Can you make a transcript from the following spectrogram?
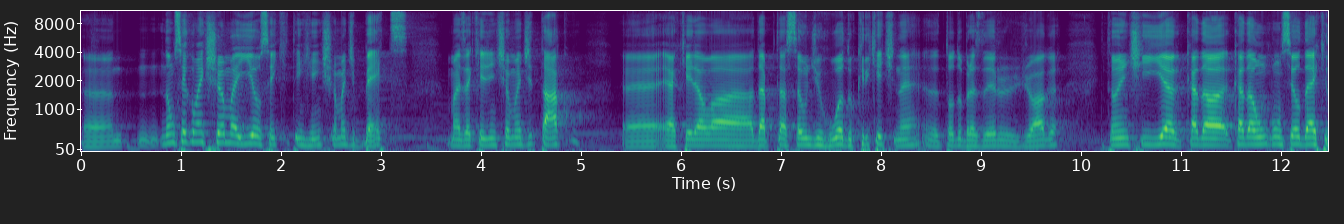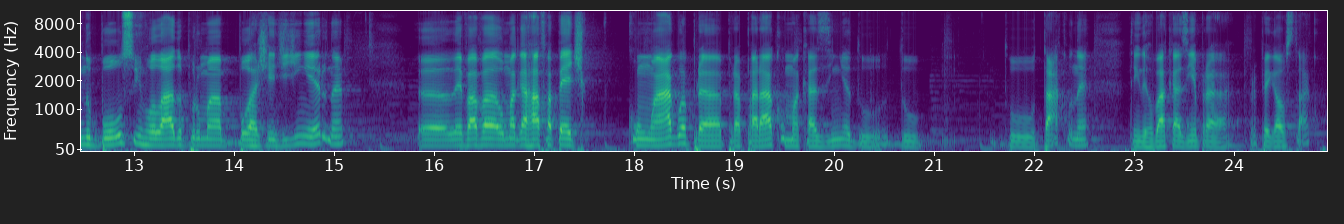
Uh, não sei como é que chama aí, eu sei que tem gente que chama de bets, mas aqui a gente chama de taco. É, é aquela adaptação de rua do cricket, né? Todo brasileiro joga. Então a gente ia, cada, cada um com seu deck no bolso, enrolado por uma borrachinha de dinheiro, né? Uh, levava uma garrafa PET com água para parar, com uma casinha do, do, do taco, né? Tem que derrubar a casinha para pegar os tacos.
